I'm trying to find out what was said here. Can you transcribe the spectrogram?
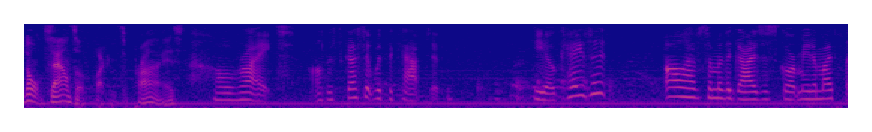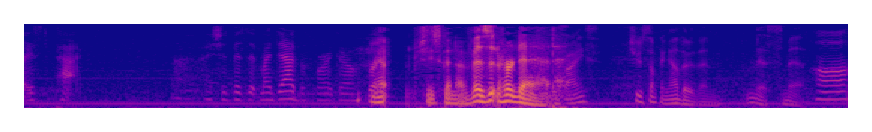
Don't sound so fucking surprised. All right. I'll discuss it with the captain. He okays it. I'll have some of the guys escort me to my place to pack. I should visit my dad before I go. Yep, she's gonna visit her dad. Advice? Choose something other than Miss Smith. Ha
